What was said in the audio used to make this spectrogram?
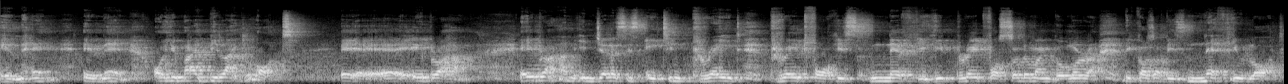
Amen. Amen. Or you might be like Lot, Eh, eh, Abraham. Abraham in Genesis 18 prayed, prayed for his nephew. He prayed for Sodom and Gomorrah because of his nephew Lot.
